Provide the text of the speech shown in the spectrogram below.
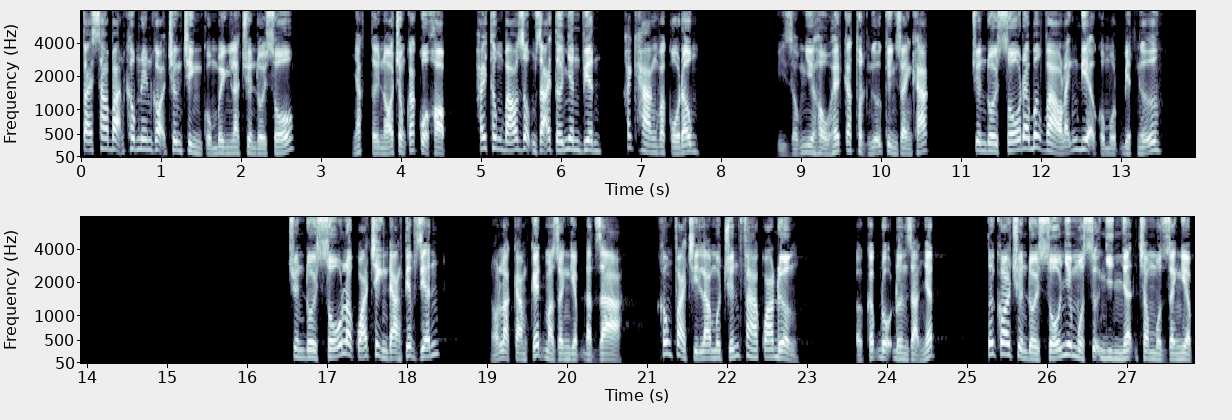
Tại sao bạn không nên gọi chương trình của mình là chuyển đổi số? Nhắc tới nó trong các cuộc họp hay thông báo rộng rãi tới nhân viên, khách hàng và cổ đông. Vì giống như hầu hết các thuật ngữ kinh doanh khác, chuyển đổi số đã bước vào lãnh địa của một biệt ngữ. Chuyển đổi số là quá trình đang tiếp diễn. Nó là cam kết mà doanh nghiệp đặt ra, không phải chỉ là một chuyến phà qua đường. Ở cấp độ đơn giản nhất, tôi coi chuyển đổi số như một sự nhìn nhận trong một doanh nghiệp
